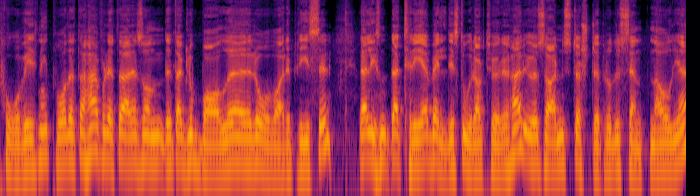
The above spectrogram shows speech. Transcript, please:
påvirkning på dette her, for dette er, sånn, dette er globale råvarepriser. Det er, liksom, det er, tre veldig store aktører her. USA er den største produsenten av olje.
